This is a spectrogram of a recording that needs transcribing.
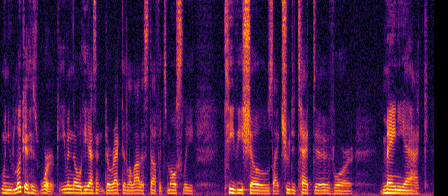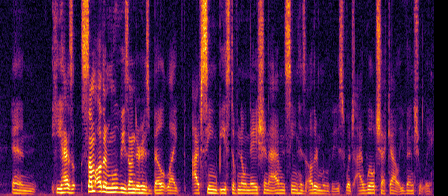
when you look at his work, even though he hasn't directed a lot of stuff, it's mostly TV shows like True Detective or Maniac, and he has some other movies under his belt. Like I've seen Beast of No Nation. I haven't seen his other movies, which I will check out eventually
